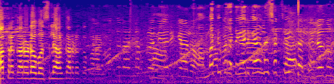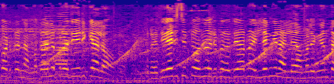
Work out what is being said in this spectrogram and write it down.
യാത്രക്കാരോടോ ബസ്സിലെ ആൾക്കാരോടൊക്കെ പറയണോ? നമുക്ക് പ്രതികരിക്കാനുള്ള ശക്തി ഉണ്ടല്ലോ. ഇതിലൊന്നും കൊടുക്കണ്ട. നമുക്ക് അതിന് പ്രതികരിക്കാലോ? പ്രതികരിച്ചിട്ട് ഒന്നും ഒരു പ്രതികരണം ഇല്ലെങ്കിലല്ലേ നമ്മൾ ഇങ്ങനത്തെ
